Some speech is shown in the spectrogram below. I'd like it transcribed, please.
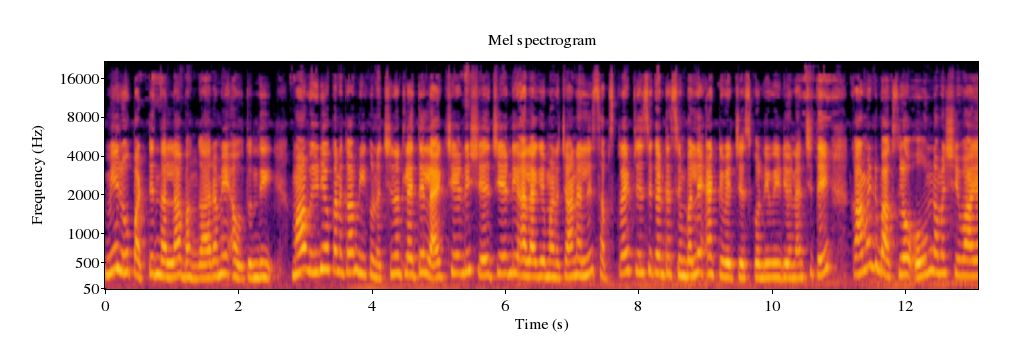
మీరు పట్టిందల్లా బంగారమే అవుతుంది. మా వీడియో కనుక మీకు నచ్చినట్లయితే లైక్ చేయండి షేర్ చేయండి అలాగే మన ఛానల్ని సబ్స్క్రైబ్ చేసి గంట సింబల్ని యాక్టివేట్ చేసుకోండి. వీడియో నచ్చితే కామెంట్ బాక్స్లో ఓం నమ శివాయ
